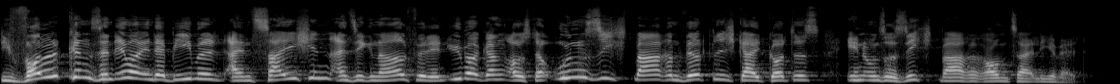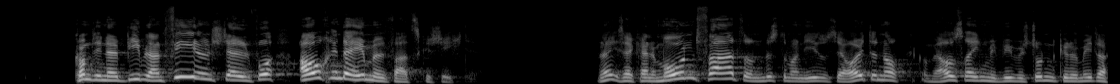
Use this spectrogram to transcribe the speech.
Die Wolken sind immer in der Bibel ein Zeichen, ein Signal für den Übergang aus der unsichtbaren Wirklichkeit Gottes in unsere sichtbare raumzeitliche Welt. Kommt in der Bibel an vielen Stellen vor, auch in der Himmelfahrtsgeschichte. Ne, ist ja keine Mondfahrt, sondern müsste man Jesus ja heute noch, können wir ausrechnen, mit wie vielen Stundenkilometer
